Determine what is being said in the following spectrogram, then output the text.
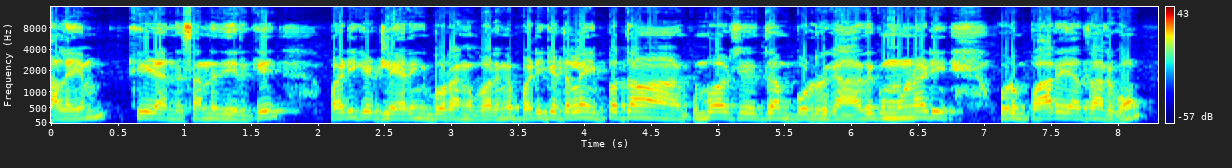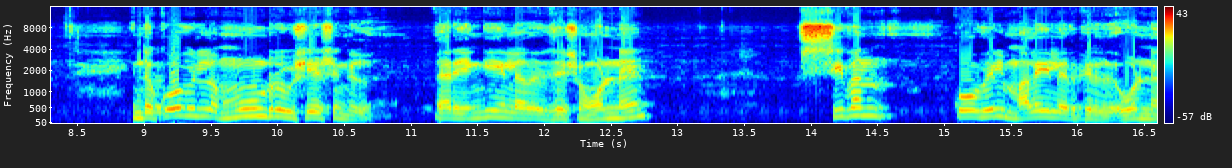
ஆலயம் கீழே அந்த சன்னதி இருக்குது படிக்கட்டில் இறங்கி போகிறாங்க பாருங்கள் படிக்கட்டெல்லாம் இப்போ தான் கும்பாபிஷேகத்து தான் போட்டிருக்காங்க. அதுக்கு முன்னாடி ஒரு பாறையாக தான் இருக்கும். இந்த கோவிலில் மூன்று விசேஷங்கள். வேறு எங்கேயும் இல்லாத விசேஷம். ஒன்று சிவன் கோவில் மலையில் இருக்கிறது. ஒன்று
